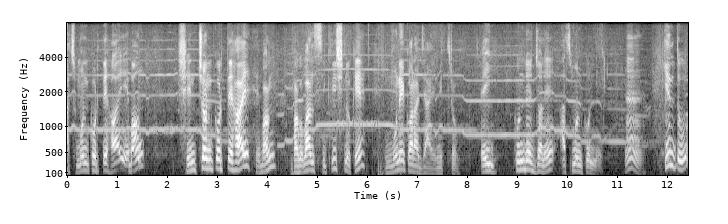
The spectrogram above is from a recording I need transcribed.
আচমন করতে হয় এবং সিঞ্চন করতে হয় এবং ভগবান শ্রীকৃষ্ণকে মনে করা যায়, মিত্র। এই কুণ্ডের জলে আচমন করলে হ্যাঁ? কিন্তু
